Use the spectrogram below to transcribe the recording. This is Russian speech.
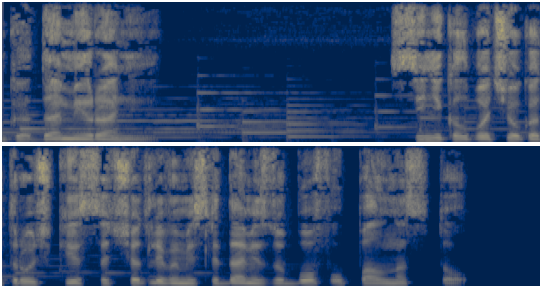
годами ранее. Синий колпачок от ручки с отчетливыми следами зубов упал на стол.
